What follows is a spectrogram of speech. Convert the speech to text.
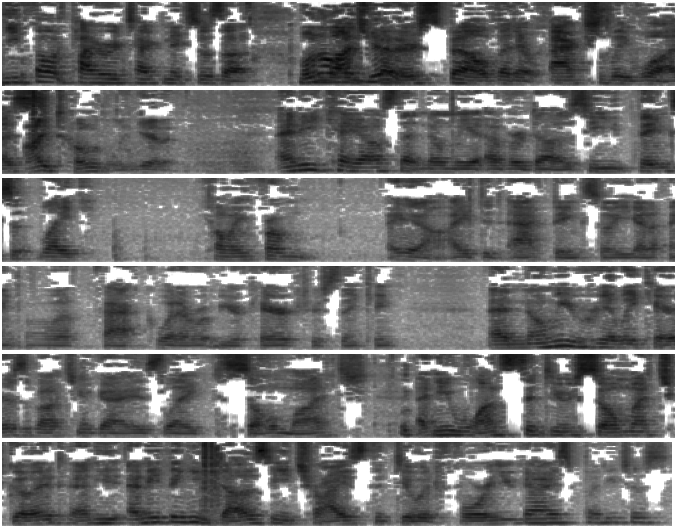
He thought pyrotechnics was a Oh, no, much better it. spell than it actually was. I totally get it. Any chaos that Nomi ever does, he thinks like coming from. You know, I did acting, so you got to think of the fact whatever your character's thinking. And Nomi really cares about you guys like so much, and he wants to do so much good. And he anything he does, he tries to do it for you guys, but he just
